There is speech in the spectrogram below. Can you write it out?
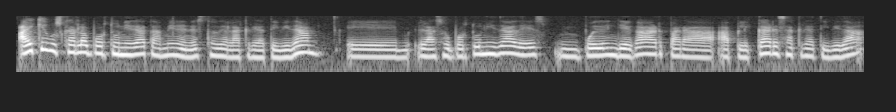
Hay que buscar la oportunidad también en esto de la creatividad. Eh, las oportunidades mm, pueden llegar para aplicar esa creatividad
